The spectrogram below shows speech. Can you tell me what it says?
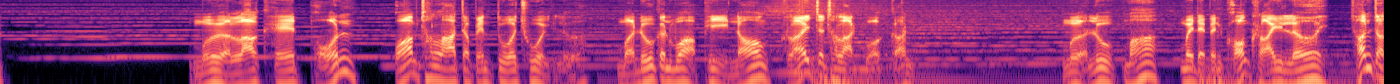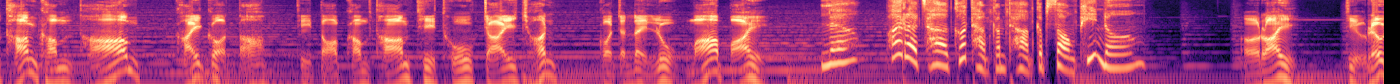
ท เมื่อหลักเหตุผล ความฉลาดจะเป็นตัวช่วยเหลือ มาดูกันว่าพี่น้องใครจะฉลาดกว่ากัน เมื่อลูกม้าไม่ได้เป็นของใครเลย ฉันจะถามคำถาม ใครก็ตาม ที่ตอบคำถามที่ถูกใจฉัน ก็จะได้ลูกม้าไป แล้วพระราชาก็ถามคำถามกับสองพี่น้อง อะไร ที่เร็ว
